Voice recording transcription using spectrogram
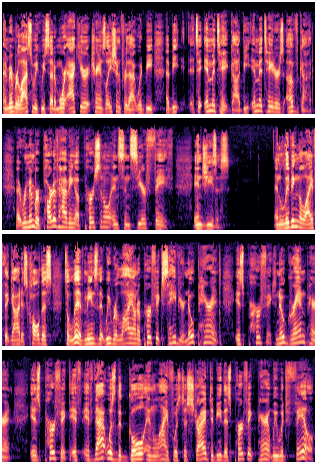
I remember last week we said a more accurate translation for that would be, uh, be to imitate God, be imitators of God. Uh, remember, part of having a personal and sincere faith in Jesus and living the life that God has called us to live means that we rely on a perfect Savior. No parent is perfect. No grandparent is perfect. If, if that was the goal in life, was to strive to be this perfect parent, we would fail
